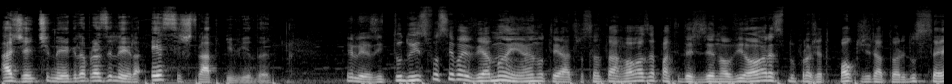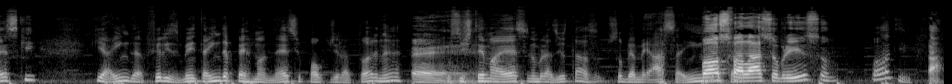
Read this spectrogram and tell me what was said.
a gente negra brasileira. Esse extrato de vida. Beleza, e tudo isso você vai ver amanhã no Teatro Santa Rosa, a partir das 19 horas, do projeto Palco Giratório do SESC que ainda, felizmente, ainda permanece o palco giratório, né? É. O sistema S no Brasil está sob ameaça ainda. Posso tá... falar sobre isso? Pode. Tá.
